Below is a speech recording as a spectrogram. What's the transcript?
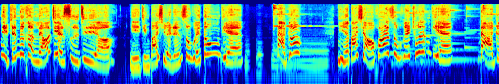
你真的很了解四季哦。你已经把雪人送回冬天，打勾；你把小花送回春天，打勾；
